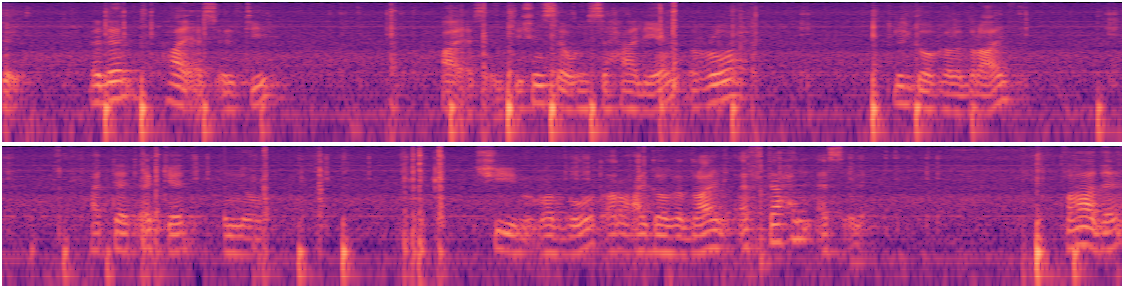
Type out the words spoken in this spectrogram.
جيد. إذن هاي أسئلتي. هاي أسئلتي. شو نسوي هسه حاليا؟ نروح للجوجل درايف حتى أتأكد إنه شيء مضبوط أروح على جوجل درايف أفتح الأسئلة. فهذا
